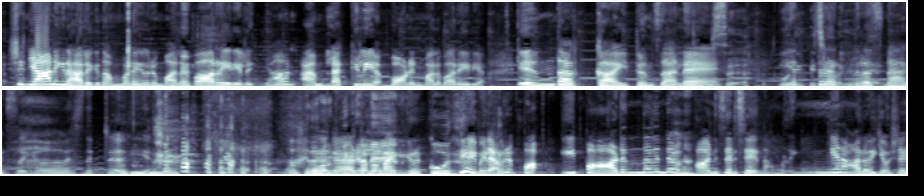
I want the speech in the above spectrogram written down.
പക്ഷെ ഞാനിങ്ങനെ ആലോചിക്കും നമ്മുടെ ഒരു മലബാർ ഏരിയയിൽ ഞാൻ I am luckily born in Malabar area എന്തൊക്കെ ഐറ്റംസ് അല്ലേ? എത്ര എത്ര സ്നാക്സ് അയ്യോ എന്നിട്ട് കേട്ടപ്പോ ഭയങ്കര കൊതിയായി അവർ ഈ പാടുന്നതിന്റെ അനുസരിച്ചേ നമ്മൾ ഇങ്ങനെ ആലോചിക്കാം. പക്ഷെ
